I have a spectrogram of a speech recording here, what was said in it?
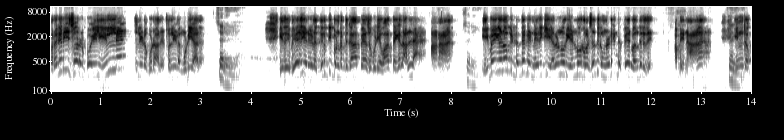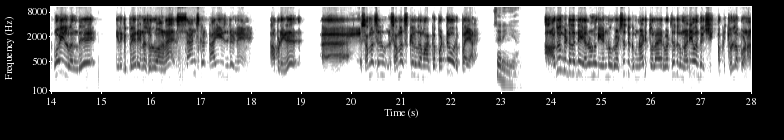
பிரகதீஸ்வரர் கோயில் இல்லைன்னு சொல்லிடக்கூடாது. சொல்லிட முடியாது. சரிங்க. இது வேதியர்களை திருப்தி பண்றதுக்காக பேசக்கூடிய வார்த்தைகள் அல்ல. ஆனா இவைகளும் கிட்டத்தட்ட நெருக்கி 700 எண்ணூறு வருஷத்துக்கு முன்னாடி இந்த பேர் வந்துருது. அப்படின்னா இந்த கோயில் வந்து இதுக்கு பேர் என்ன சொல்லுவாங்கன்னா சான்ஸ்கிரிட்டைஸ்டு நேம் அப்படின்னு சமஸ்கிரு சமஸ்கிருதமாக்கப்பட்ட ஒரு பெயர். சரிங்க. அதுவும் கிட்டத்தட்ட 700 எண்ணூறு வருஷத்துக்கு முன்னாடி தொள்ளாயிரம் வருஷத்துக்கு முன்னாடியே வந்துருச்சு. அப்படி சொல்ல போனா.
